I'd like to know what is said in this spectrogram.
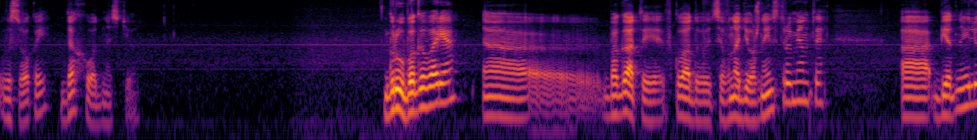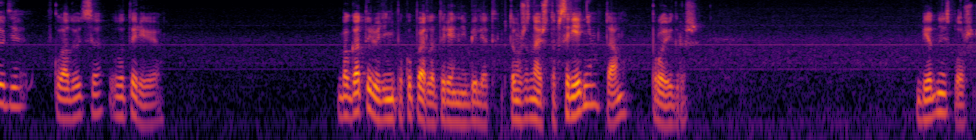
высокой доходностью. Грубо говоря, богатые вкладываются в надежные инструменты, а бедные люди вкладываются в лотерею. Богатые люди не покупают лотерейный билет, потому что знают, что в среднем там проигрыш. Бедные сплошь.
